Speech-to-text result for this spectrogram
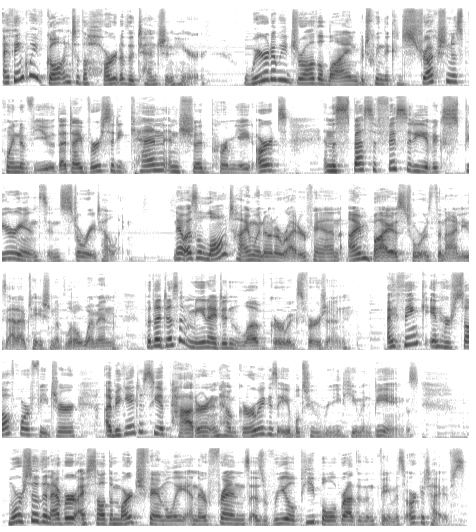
I think we've gotten to the heart of the tension here. Where do we draw the line between the constructionist point of view that diversity can and should permeate art and the specificity of experience in storytelling? Now, as a longtime Winona Ryder fan, I'm biased towards the 90s adaptation of Little Women, but that doesn't mean I didn't love Gerwig's version. I think in her sophomore feature, I began to see a pattern in how Gerwig is able to read human beings. More so than ever, I saw the March family and their friends as real people rather than famous archetypes.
